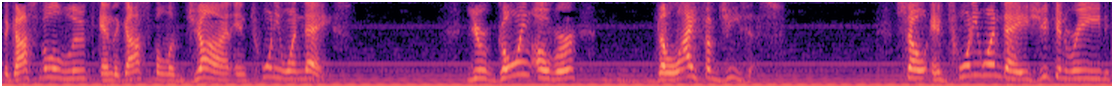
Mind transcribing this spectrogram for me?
the Gospel of Luke and the Gospel of John in 21 days. You're going over the life of Jesus. So in 21 days, you can read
